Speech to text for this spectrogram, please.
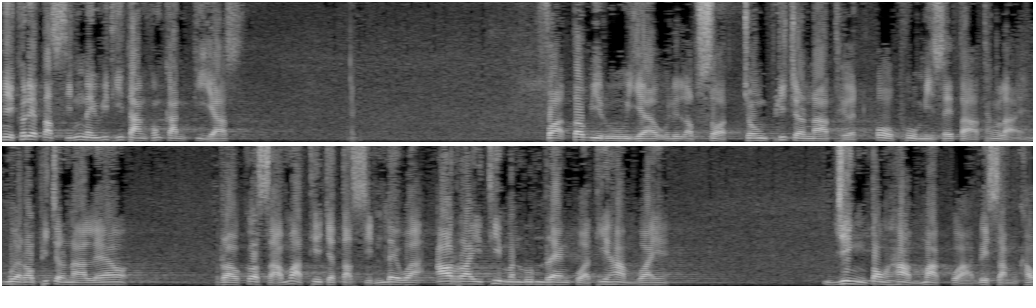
นี่เขาเรียกตัดสินในวิธีทางของการกิยาสฟาตวิรูยาอุลิลับสอดจงพิจารณาเถิด โอ้ผู้มีสายตาทั้งหลาย เมื่อเราพิจารณาแล้ว เราก็สามารถที่จะตัดสินได้ว่าอะไรที่มันรุนแรงกว่าที่ห้ามไว้ ยิ่งต้องห้ามมากกว่า ด้วยซ้ำเขา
